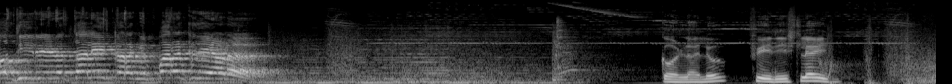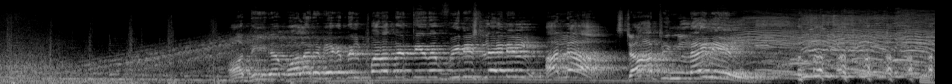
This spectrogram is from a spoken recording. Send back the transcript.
അധീരയുടെ തലയിൽ കറങ്ങി പറക്കുകയാണ്. കൊള്ളാലോ ഫിനിഷ് ലൈൻ അധീര വളരെ വേഗത്തിൽ പറന്നെത്തിയത് ഫിനിഷ് ലൈനിൽ അല്ല സ്റ്റാർട്ടിംഗ് ലൈനിൽ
